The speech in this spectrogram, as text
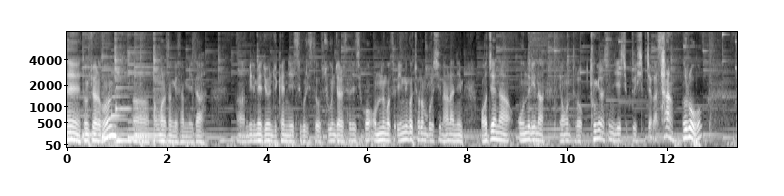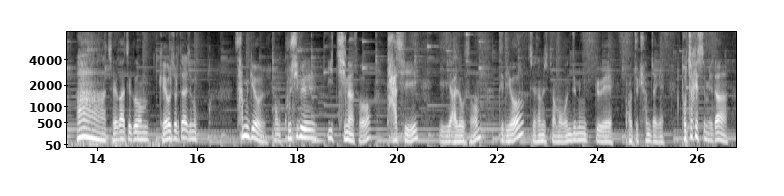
네, 동치 여러분, 어, 박만호 선교사입니다. 어, 믿음의 지원직한 예수 그리스도 죽은 자를 살리시고 없는 것을 있는 것처럼 부르신 하나님 어제나 오늘이나 영원토록 동일하신 예수 그리스도 십자가 사랑으로 아 제가 지금 계열수로 따지면 3개월 정 90일이 지나서 다시 이 알로섬 드디어 제33호 원주민교회 건축 현장에 도착했습니다.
